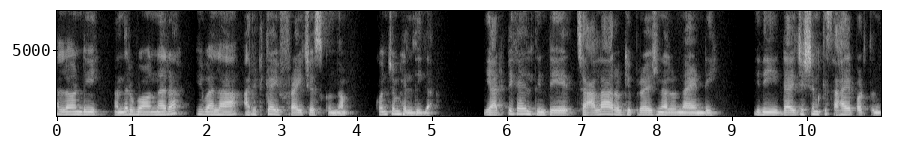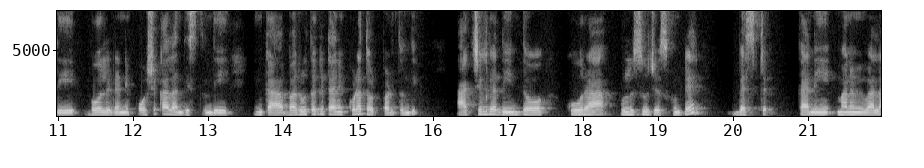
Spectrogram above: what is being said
హలో అండి అందరూ బాగున్నారా? ఇవాళ అరటికాయ ఫ్రై చేసుకుందాం కొంచెం హెల్తీగా ఈ అరటికాయలు తింటే చాలా ఆరోగ్య ప్రయోజనాలు ఉన్నాయండి. ఇది డైజెషన్కి సహాయపడుతుంది బోలెడన్ని పోషకాలు అందిస్తుంది ఇంకా బరువు తగ్గటానికి కూడా తోడ్పడుతుంది. యాక్చువల్గా దీంతో కూర పులుసు చేసుకుంటే బెస్ట్. కానీ మనం ఇవాళ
